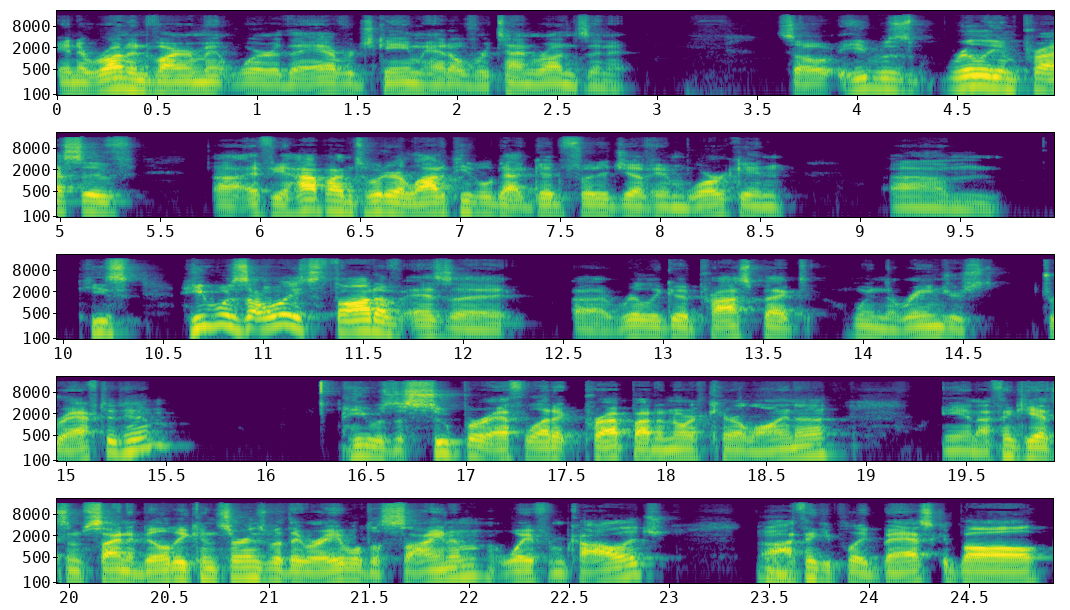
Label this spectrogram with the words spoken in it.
in a run environment where the average game had over 10 runs in it. So he was really impressive. Uh, if you hop on Twitter, a lot of people got good footage of him working. Um, he's he was always thought of as a, a really good prospect when the Rangers drafted him. He was a super athletic prep out of North Carolina, and I think he had some signability concerns, but they were able to sign him away from college. Uh, I think he played basketball.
